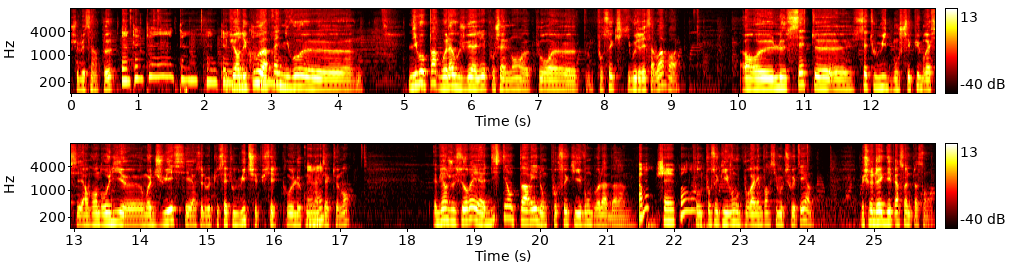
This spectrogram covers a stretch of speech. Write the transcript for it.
Je vais baisser un peu. Et puis alors du coup après niveau euh, niveau parc voilà où je vais aller prochainement euh, pour, euh, pour ceux qui, voudraient savoir. Alors euh, le 7, euh, 7 ou 8, bon je sais plus, bref c'est un vendredi au mois de juillet, c'est ça doit être le 7 ou le 8, je sais plus c'est le, le combien Mhm. exactement. Eh bien je serai à Disneyland Paris, donc pour ceux qui y vont, voilà bah Ah bon? Je savais pas. moi. pour, pour ceux qui y vont vous pourrez aller me voir si vous le souhaitez. hein. Mais je serai déjà avec des personnes de toute façon. hein.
